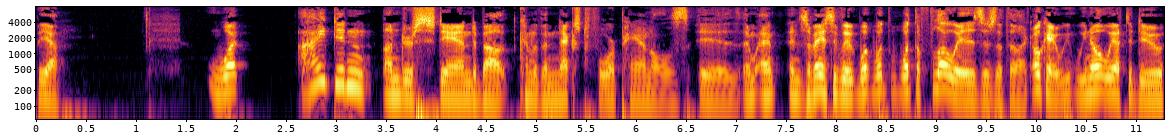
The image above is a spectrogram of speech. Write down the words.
but yeah. What I didn't understand about kind of the next four panels is, and, and, and, so basically what, what, what the flow is, is that they're like, okay, we, we know what we have to do.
